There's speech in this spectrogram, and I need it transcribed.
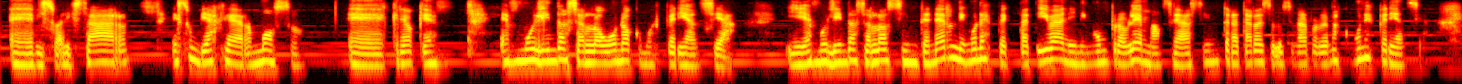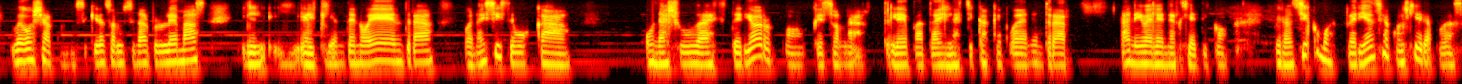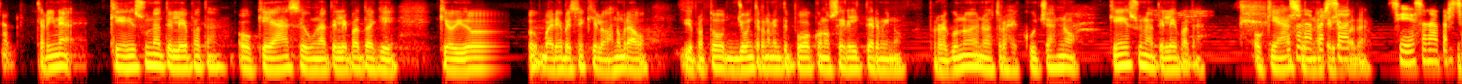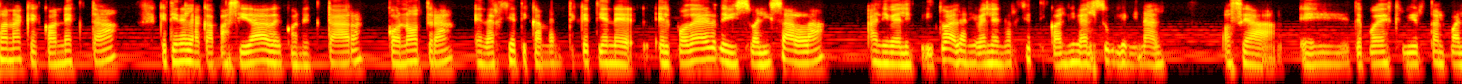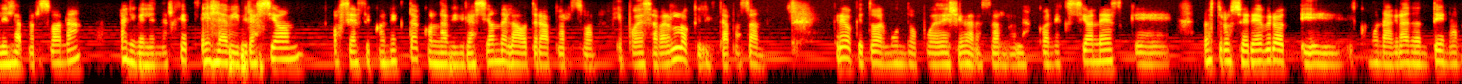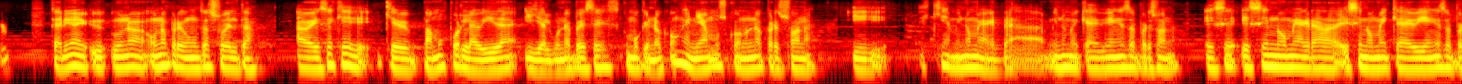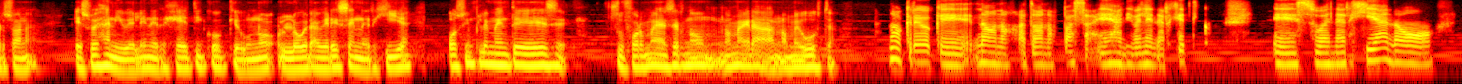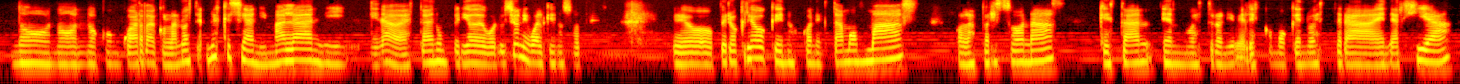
eh, visualizar. Es un viaje hermoso. Eh, creo que es muy lindo hacerlo uno como experiencia y es muy lindo hacerlo sin tener ninguna expectativa ni ningún problema, o sea, sin tratar de solucionar problemas como una experiencia. Luego ya cuando se quieren solucionar problemas y, el cliente no entra, bueno, ahí sí se busca una ayuda exterior, que son las telépatas y las chicas que pueden entrar a nivel energético. Pero en sí como experiencia cualquiera puede hacerlo. Karina, ¿qué es una telépata o qué hace una telépata que, que he oído varias veces que lo has nombrado y de pronto yo internamente puedo conocer el término, pero algunos de nuestros escuchas no? ¿Qué es una telépata? ¿O qué hace una, persona, Sí, es una persona que conecta, que tiene la capacidad de conectar con otra energéticamente, que tiene el poder de visualizarla a nivel espiritual, a nivel energético, a nivel subliminal. O sea, eh, te puede escribir tal cual es la persona a nivel energético. Es la vibración, o sea, se conecta con la vibración de la otra persona y puede saber lo que le está pasando. Creo que todo el mundo puede llegar a hacerlo. Las conexiones que nuestro cerebro eh, es como una gran antena, ¿no? Karina, una, una pregunta suelta. A veces que, que vamos por la vida y algunas veces como que no congeniamos con una persona y es que a mí no me agrada, a mí no me cae bien esa persona ese, ese no me agrada, ese no me cae bien esa persona, eso es a nivel energético que uno logra ver esa energía o simplemente es su forma de ser no, no me agrada, no me gusta. No, creo que no, no, a todos nos pasa, es a nivel energético. Eh, su energía no, no, no, no concuerda con la nuestra. No es que sea ni mala ni, ni nada, está en un periodo de evolución igual que nosotros. Pero, pero creo que nos conectamos más con las personas que están en nuestro nivel. Es como que nuestra energía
